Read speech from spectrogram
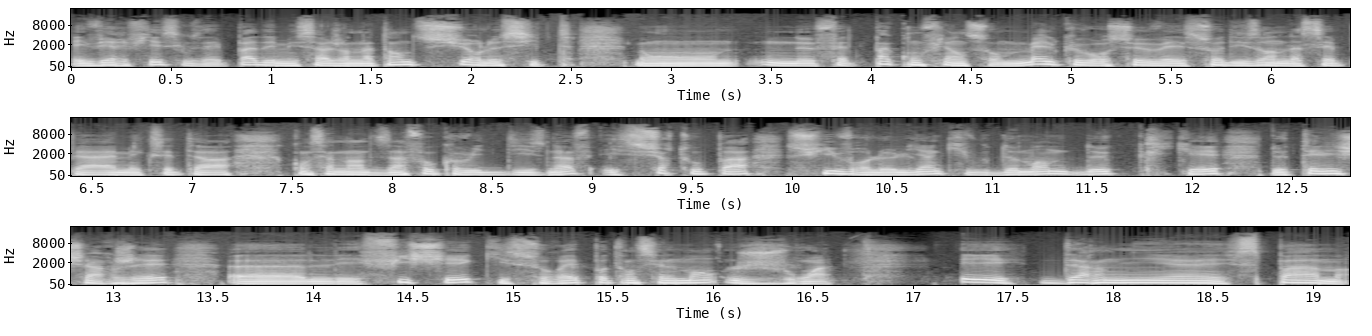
et vérifiez si vous n'avez pas des messages en attente sur le site. Mais ne faites pas confiance aux mails que vous recevez, soi-disant de la CPAM, etc., concernant des infos Covid-19 et surtout pas suivre le lien qui vous demande de cliquer, de télécharger euh, les fichiers qui seraient potentiellement joints. Et dernier spam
